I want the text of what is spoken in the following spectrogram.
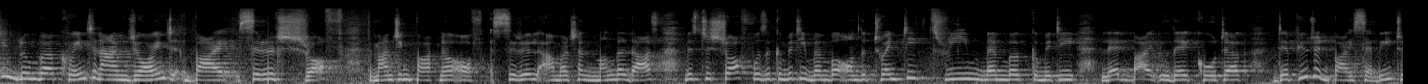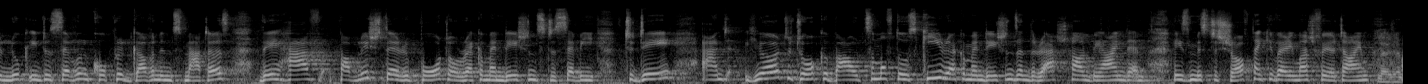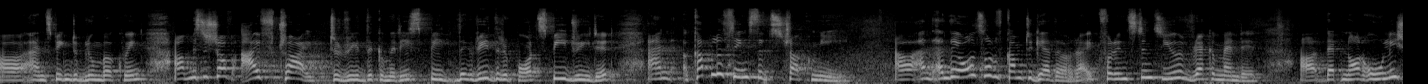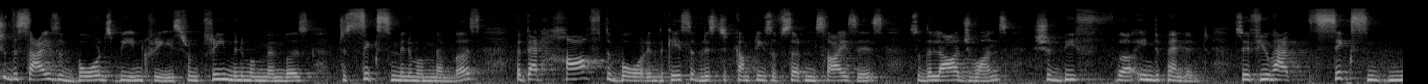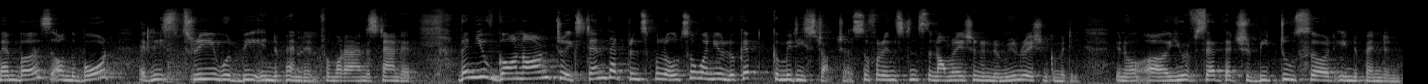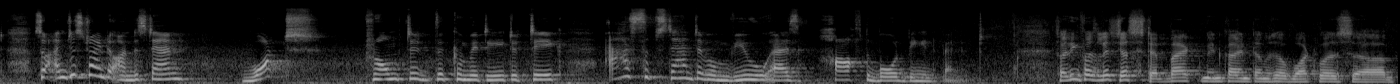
watching Bloomberg Quint and I'm joined by Cyril Shroff, the managing partner of Cyril Amarchand Mangaldas. Mr. Shroff was a committee member on the 23-member committee led by Uday Kotak, deputed by SEBI to look into several corporate governance matters. They have published their report or recommendations to SEBI today and here to talk about some of those key recommendations and the rationale behind them is Mr. Shroff. Thank you very much for your time uh, and speaking to Bloomberg Quint. Uh, Mr. Shroff, I've tried to read the committee, speed, the, read the report, speed read it, and a couple of things that struck me. Uh, and, and, they all sort of come together, right? For instance, you have recommended uh, that not only should the size of boards be increased from three minimum members to six minimum members, but that half the board, in the case of listed companies of certain sizes, so the large ones, should be uh, independent. So if you had six members on the board, at least three would be independent, from what I understand it. Then you've gone on to extend that principle also when you look at committee structures. So for instance, the Nomination and Remuneration Committee, you know, uh, you have said that should be two-third independent. So I'm just trying to understand what prompted the committee to take as substantive a view as half the board being independent. So I think first let's just step back, Menka, in terms of what was uh,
